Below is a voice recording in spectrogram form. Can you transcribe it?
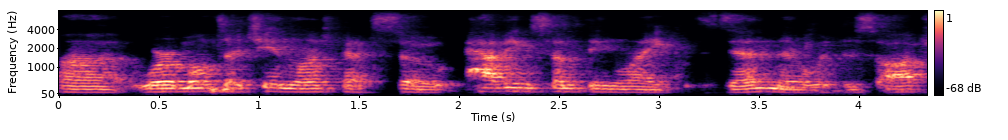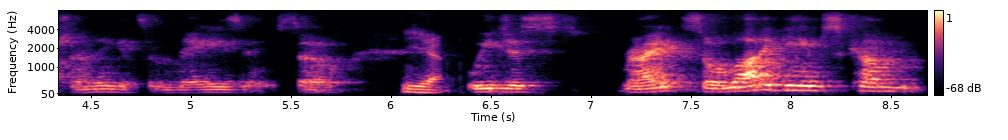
uh, we're a multi-chain launchpad so having something like zen there with this option i think it's amazing so Yeah. we just right so a lot of games come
